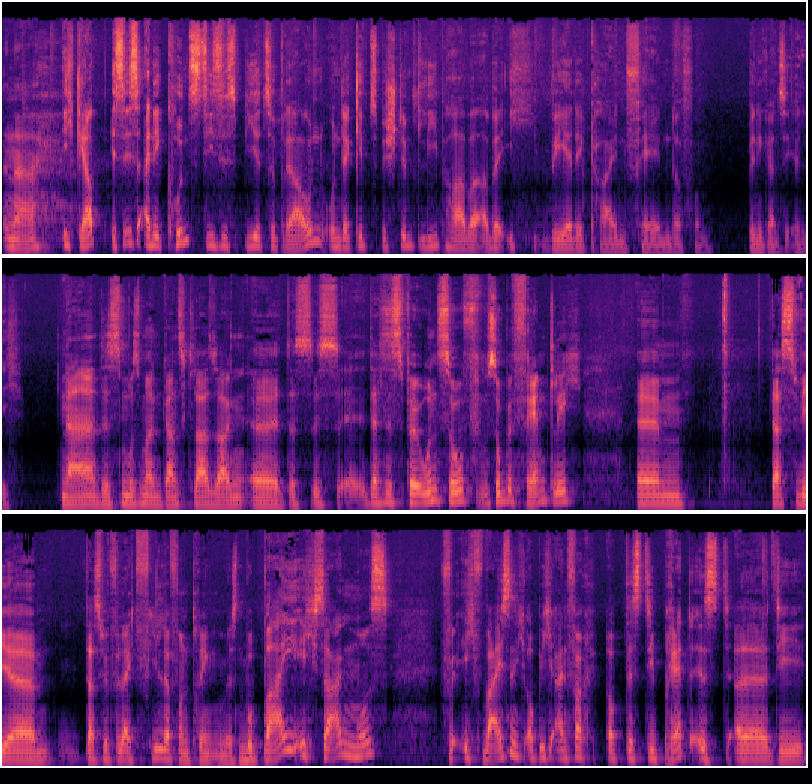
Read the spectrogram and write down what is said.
na, Ich glaube, es ist eine Kunst, dieses Bier zu brauen und da gibt es bestimmt Liebhaber, aber ich werde kein Fan davon. Bin ich ganz ehrlich. Na, das muss man ganz klar sagen. Äh, das, ist, äh, das ist für uns so, so befremdlich, ähm, dass, wir, dass wir vielleicht viel davon trinken müssen. Wobei ich sagen muss, ich weiß nicht, ob ich einfach, ob das die Brett ist, äh, die,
